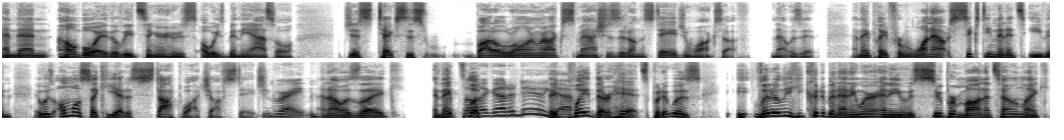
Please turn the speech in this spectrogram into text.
and then Homeboy, the lead singer, who's always been the asshole, just takes this bottle of Rolling Rock, smashes it on the stage, and walks off. And that was it. And they played for one hour, 60 minutes even. It was almost like he had a stopwatch off stage. Right. And I was like, and they That's all look, I gotta do. they yeah. played their hits, but it was he, literally he could have been anywhere, and he was super monotone, like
